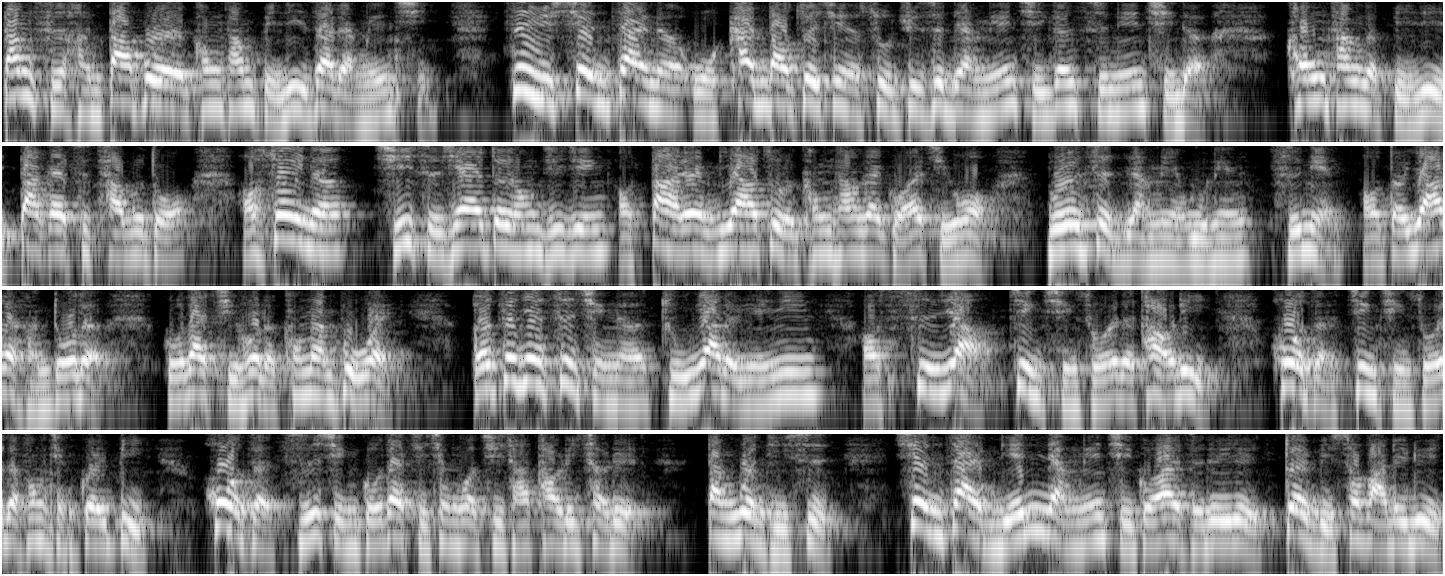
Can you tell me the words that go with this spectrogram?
当时很大部分的空仓比例在两年期。至于现在呢，我看到最新的数据是两年期跟十年期的。空仓的比例大概是差不多。好，所以呢，其实现在对冲基金哦大量压住了空仓在国债期货，不论是两年、五年、十年哦，都压了很多的国债期货的空单部位。而这件事情呢，主要的原因哦是要进行所谓的套利，或者进行所谓的风险规避，或者执行国债期现货其他套利策略。但问题是，现在连两年期国债殖利率对比收发利率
